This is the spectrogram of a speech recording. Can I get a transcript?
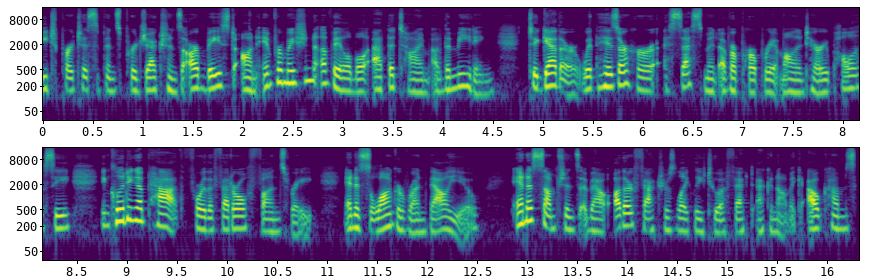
Each participant's projections are based on information available at the time of the meeting, together with his or her assessment of appropriate monetary policy, including a path for the federal funds rate and its longer run value and assumptions about other factors likely to affect economic outcomes,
